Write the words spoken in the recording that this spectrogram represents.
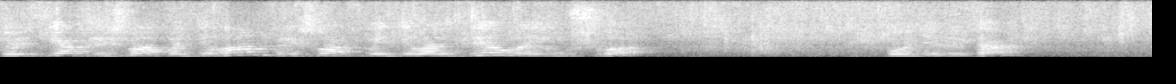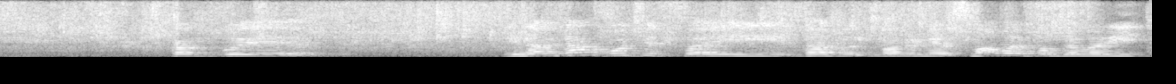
То есть я пришла по делам, пришла свои дела сделала и ушла. Поняли, да? Как бы иногда хочется и даже, например, с мамой поговорить.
